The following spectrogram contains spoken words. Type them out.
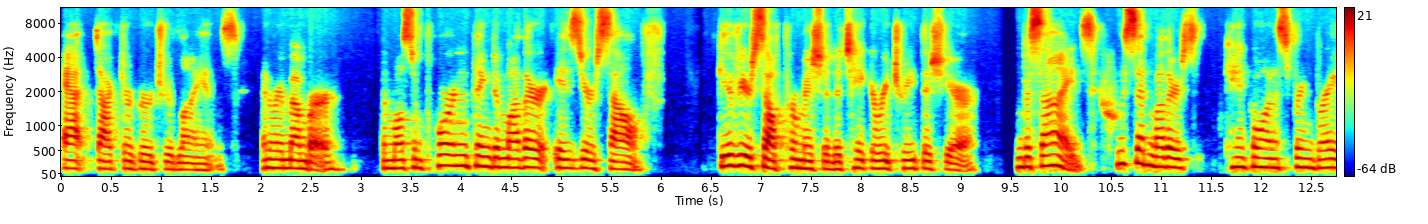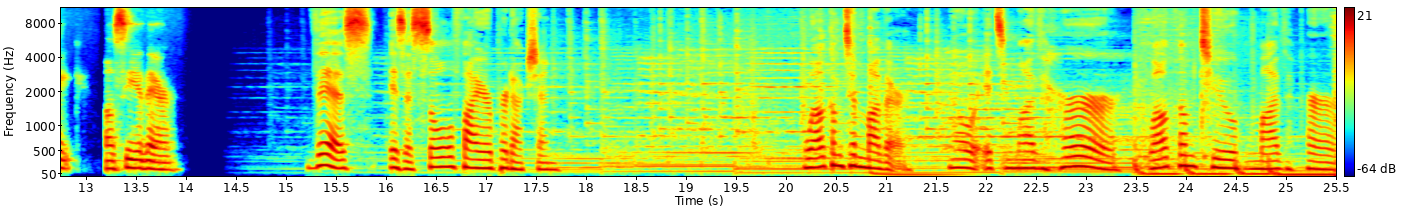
at Dr. Gertrude Lyons. And remember, the most important thing to mother is yourself. Give yourself permission to take a retreat this year. besides, who said mothers can't go on a spring break? I'll see you there. This is a Soulfire production. Welcome to Mother. No, it's Mother. Welcome to Mother,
